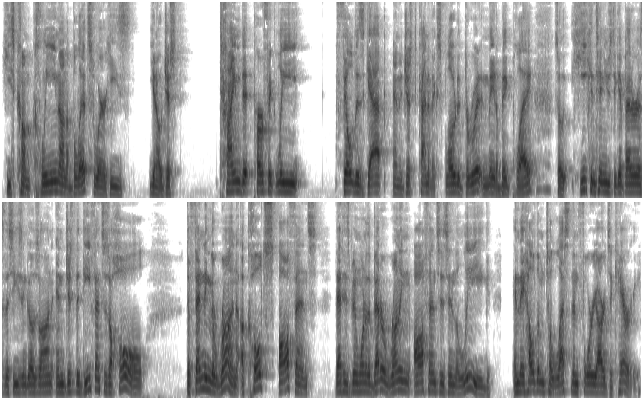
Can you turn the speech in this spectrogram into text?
he's come clean on a blitz where he's you know just timed it perfectly, filled his gap, and it just kind of exploded through it and made a big play. So he continues to get better as the season goes on, and just the defense as a whole, defending the run, a Colts offense that has been one of the better running offenses in the league, and they held them to less than four yards a carry.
